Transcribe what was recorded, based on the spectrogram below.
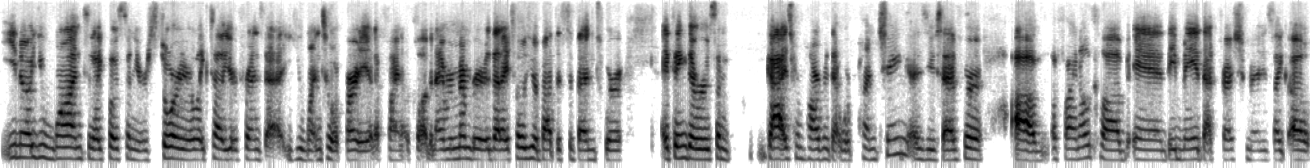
you know you want to like post on your story or like tell your friends that you went to a party at a final club and i remember that i told you about this event where i think there were some guys from harvard that were punching as you said for um, a final club and they made that freshman it's like oh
